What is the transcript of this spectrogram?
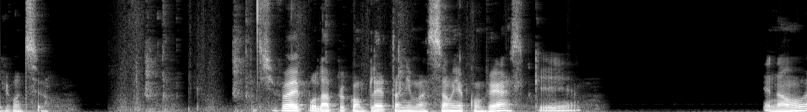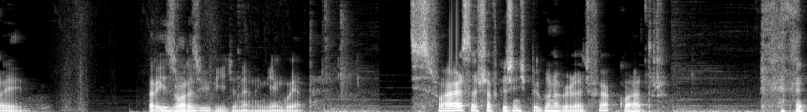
O que aconteceu? A gente vai pular por completo a animação e a conversa, porque... Senão vai... 3 horas de vídeo, né? Ninguém aguenta. Disfarça, a chave que a gente pegou na verdade foi a 4.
